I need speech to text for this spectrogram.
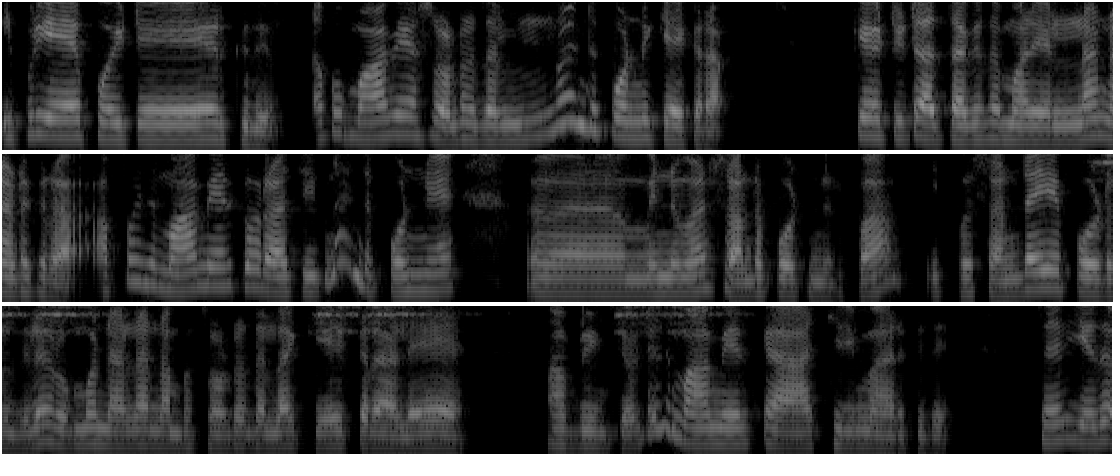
இப்படியே போயிட்டே இருக்குது. அப்போ மாமியார் சொல்கிறதெல்லாம் இந்த பொண்ணு கேட்குறான் கேட்டுட்டு அது தகுந்த மாதிரி எல்லாம் நடக்கிறா. அப்போ இந்த மாமியாருக்கு ஒரு ஆச்சுன்னா இந்த பொண்ணு முன்ன மாதிரி சண்டை போட்டுன்னு இருப்பா. இப்போ சண்டையே போடுறதுல ரொம்ப நல்லா நம்ம சொல்றதெல்லாம் கேட்குறாளே. அப்படின்னு சொல்லிட்டு இந்த மாமியாருக்கு ஆச்சரியமா இருக்குது. சரி ஏதோ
